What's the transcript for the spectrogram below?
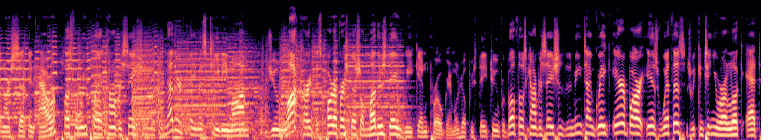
in our second hour. Plus, we'll replay a conversation with another famous TV mom, June Lockhart, as part of our special Mother's Day weekend program. We'll help you stay tuned for both those conversations. In the meantime, Greg Ehrbar is with us as we continue our look at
